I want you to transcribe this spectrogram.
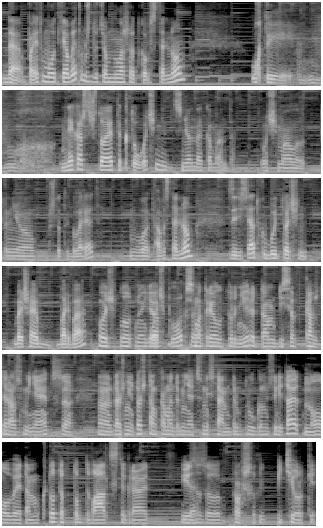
Да, поэтому вот я в этом жду темную лошадку, а в остальном... Ух ты! ух. Мне кажется, что это кто? Очень недооцененная команда. Очень мало про нее что-то говорят. Вот. А в остальном за десятку будет очень большая борьба. Очень плотно. Я Очень плотно. смотрел турниры, там десят каждый раз меняется. Э, Даже не то, что там команды меняются местами, друг другом залетают новые, там кто-то в топ-20 играет. Из э, прошлых пятерки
